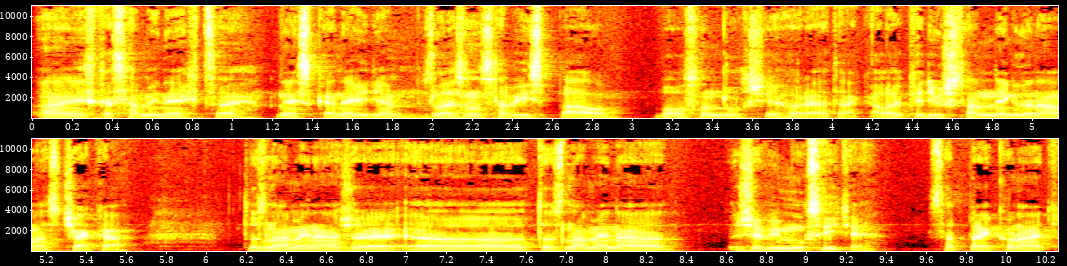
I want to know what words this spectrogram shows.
a dneska sa mi nechce, dneska nejdem, zle som sa vyspal, bol som dlhšie hore a tak. Ale keď už tam niekto na vás čaká, to znamená, že, uh, to znamená, že vy musíte sa prekonať.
